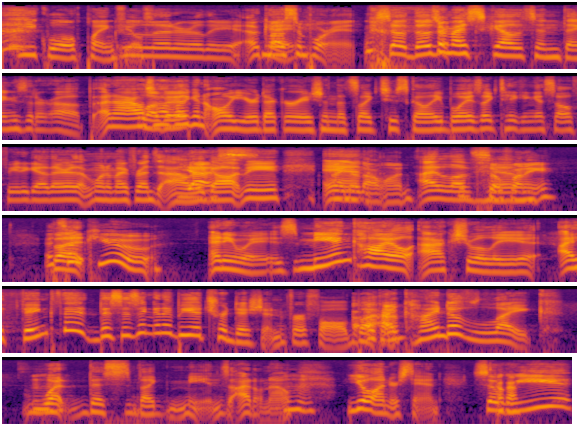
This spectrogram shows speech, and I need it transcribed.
equal playing field. literally. Okay. Most important. so those are my skeleton things that are up, and I also Love have it. like an all year decoration that's like two Scully boys like taking a selfie together that one of my friends Allie Yes. got me. And I know that one. I love It's so funny. It's so cute. Anyways, me and Kyle actually, I think that this isn't going to be a tradition for fall, but Okay. I kind of like Mhm. what this like means. I don't know. Mhm. You'll understand. So Okay. we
